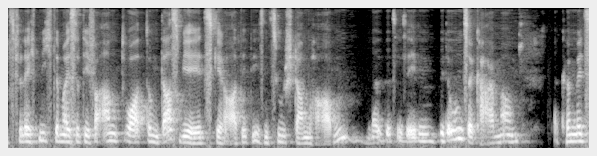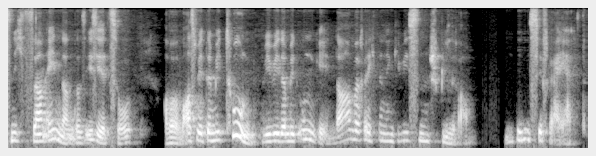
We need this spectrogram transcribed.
ist vielleicht nicht einmal so die Verantwortung, dass wir jetzt gerade diesen Zustand haben, weil das ist eben wieder unser Karma und da können wir jetzt nichts daran ändern, das ist jetzt so. Aber was wir damit tun, wie wir damit umgehen, da haben wir vielleicht einen gewissen Spielraum, eine gewisse Freiheit.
